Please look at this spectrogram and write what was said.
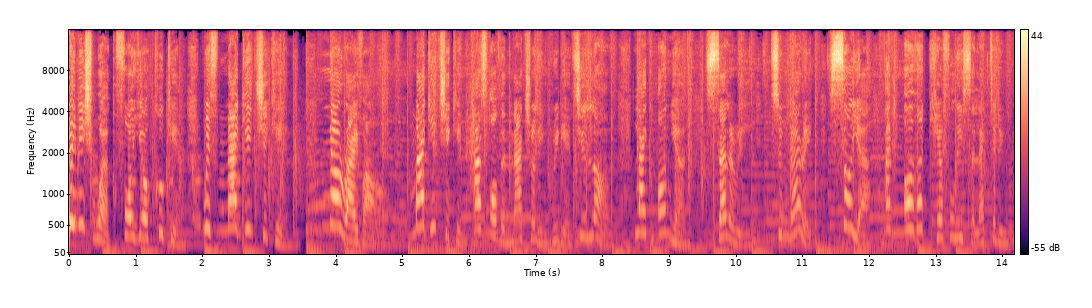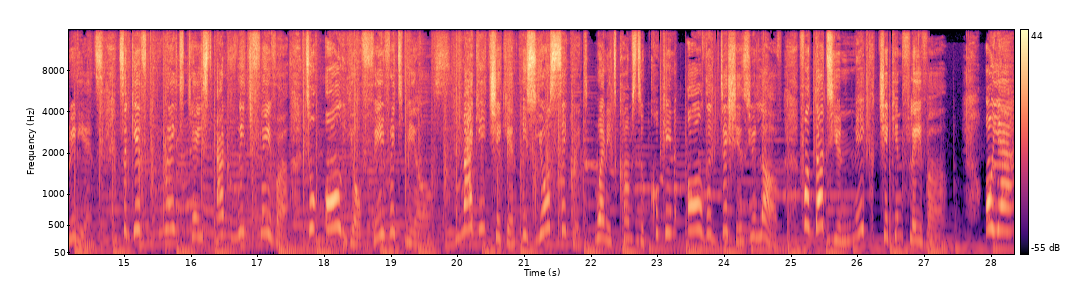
Finish work for your cooking with Maggi Chicken. No rival. Maggi Chicken has all the natural ingredients you love, like onion, celery, turmeric, soya, and other carefully selected ingredients to give great taste and rich flavor to all your favorite meals. Maggi Chicken is your secret when it comes to cooking all the dishes you love for that unique chicken flavor. Oh yeah,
